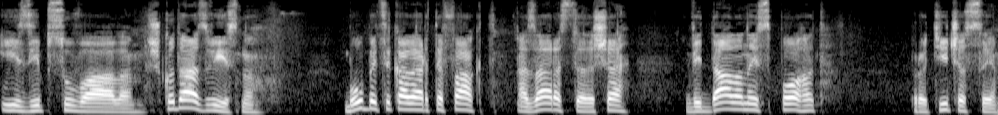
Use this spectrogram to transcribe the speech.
і зіпсувала. Шкода, звісно. Був би цікавий артефакт, а зараз це лише віддалений спогад про ті часи.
